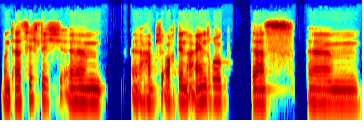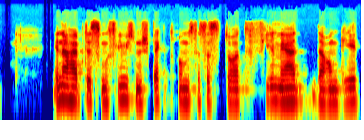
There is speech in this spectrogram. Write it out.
Und tatsächlich ähm, äh, habe ich auch den Eindruck, dass ähm, innerhalb des muslimischen Spektrums, dass es dort viel mehr darum geht,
